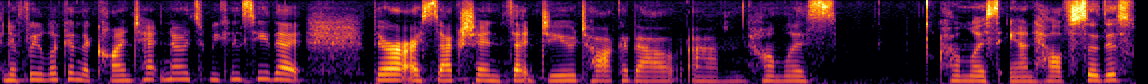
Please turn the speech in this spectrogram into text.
And if we look in the content notes, we can see that there are sections that do talk about um, homeless homeless and health. So this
